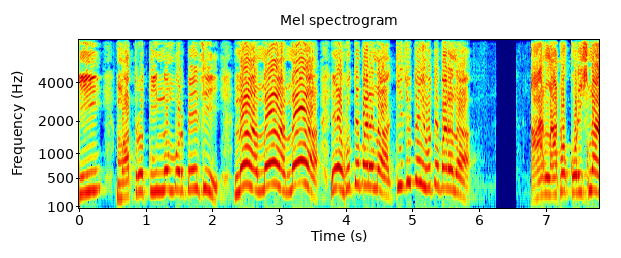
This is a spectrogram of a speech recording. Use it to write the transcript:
কি? মাত্র তিন নম্বর পেয়েছি। না না না, এ হতে পারে না, কিছুতেই হতে পারে না। আর নাটক করিস না।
